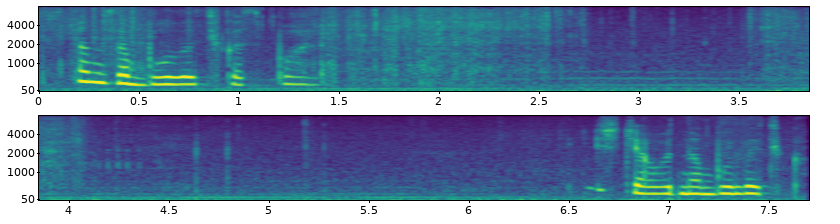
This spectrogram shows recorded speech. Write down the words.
Щось там забулочка спала. І ще одна булочка.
